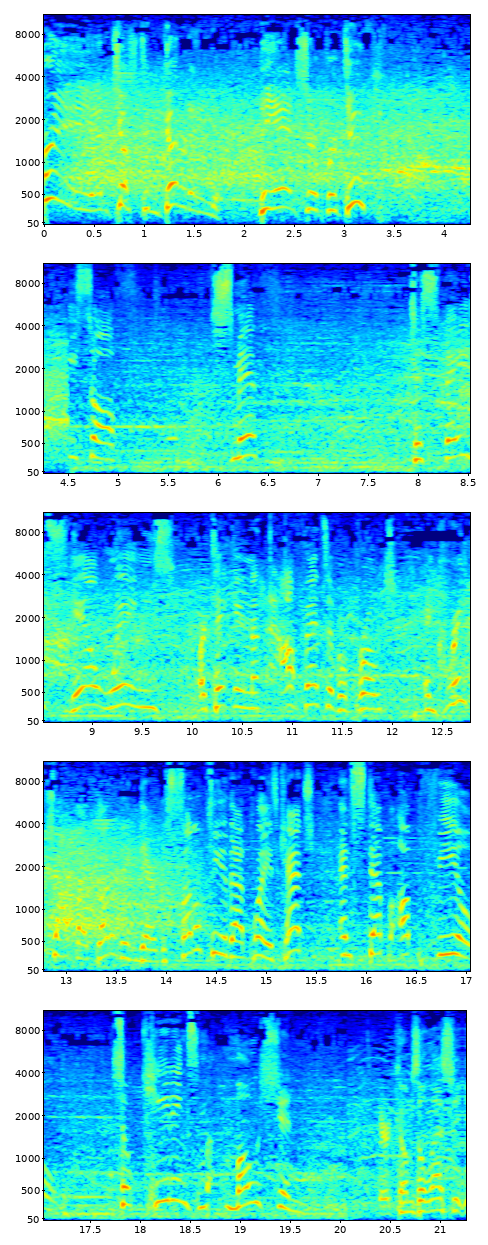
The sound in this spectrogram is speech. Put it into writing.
free, and Justin Guterding, the answer for Duke. Face off. Smith to space. Yale wings are taking an offensive approach, and great job by Guterding there. The subtlety of that play is catch and step upfield. So Keating's motion. Here comes Alessi.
